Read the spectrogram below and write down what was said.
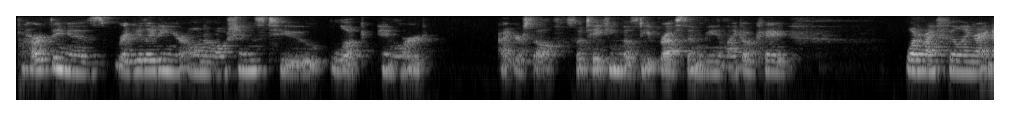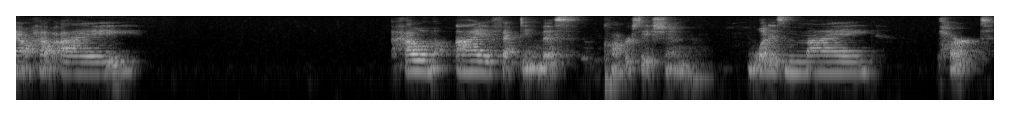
The hard thing is regulating your own emotions to look inward at yourself. So taking those deep breaths and being like, okay, what am I feeling right now? Have I how am I affecting this conversation? What is my part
